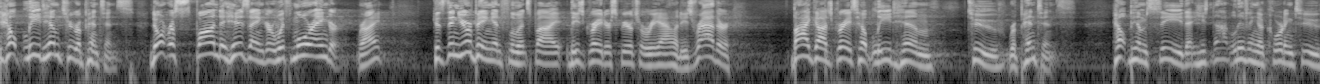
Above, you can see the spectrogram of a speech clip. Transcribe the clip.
help lead him to repentance. Don't respond to his anger with more anger, right? Because then you're being influenced by these greater spiritual realities. Rather, by God's grace, help lead him to repentance help him see that he's not living according to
